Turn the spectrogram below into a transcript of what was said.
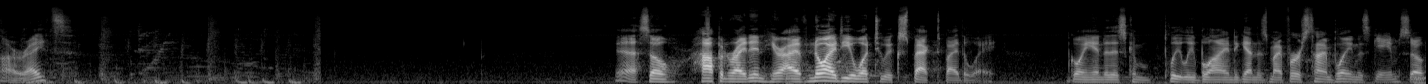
Alright. Yeah, so hopping right in here. I have no idea what to expect, by the way going into this completely blind. Again, this is my first time playing this game, so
